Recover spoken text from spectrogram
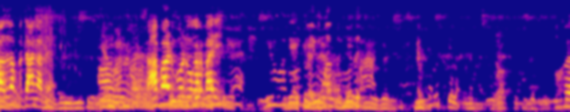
அதெல்லாம் தாங்காது. சாப்பாடு போட்டு உக்கிற மாதிரி. இப்போ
